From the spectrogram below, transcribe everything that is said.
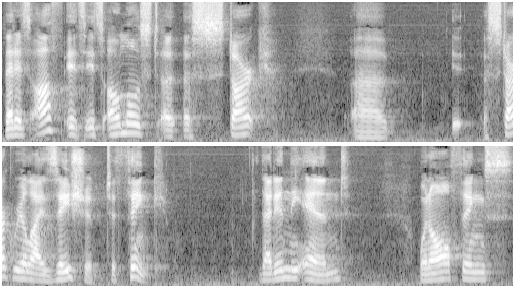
that it's, off, it's, it's almost a, a stark, uh, a stark realization to think that in the end, when all things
